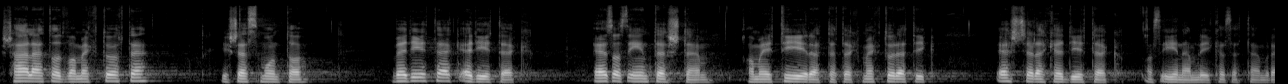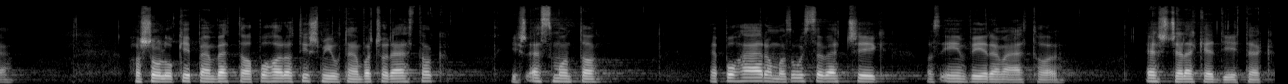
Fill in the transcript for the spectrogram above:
És hálát adva megtörte, és ezt mondta, vegyétek, egyétek, ez az én testem, amely ti érettetek megtöretik, ezt cselekedjétek az én emlékezetemre. Hasonlóképpen vette a poharat is, miután vacsoráztak, és ezt mondta, E poháram az új szövetség az én vérem által. Ezt cselekedjétek,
